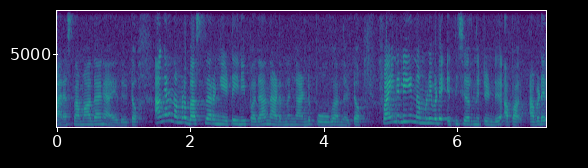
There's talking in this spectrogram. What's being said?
മനസ്സമാധാനമായത് കേട്ടോ അങ്ങനെ നമ്മൾ ബസ് ഇറങ്ങിയിട്ട് ഇനിയിപ്പോൾ അതാ നടന്നുങ്ങാണ്ട് പോകുക കേട്ടോ ഫൈനലി നമ്മളിവിടെ എത്തിച്ചേർന്നിട്ടുണ്ട്. അപ്പോൾ അവിടെ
